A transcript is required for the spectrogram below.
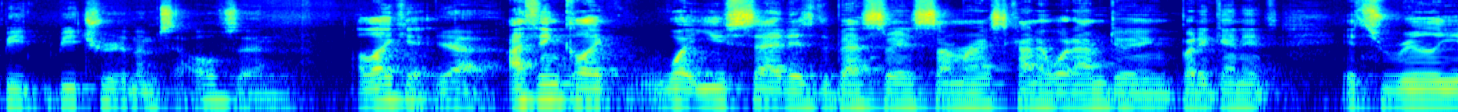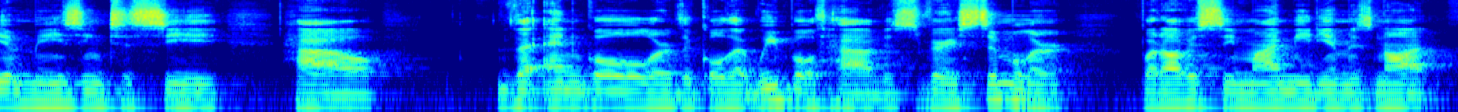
be, be be true to themselves and I like it. Yeah. I think like what you said is the best way to summarize kind of what I'm doing. But again, it's it's really amazing to see how the end goal or the goal that we both have is very similar. But obviously, my medium is not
